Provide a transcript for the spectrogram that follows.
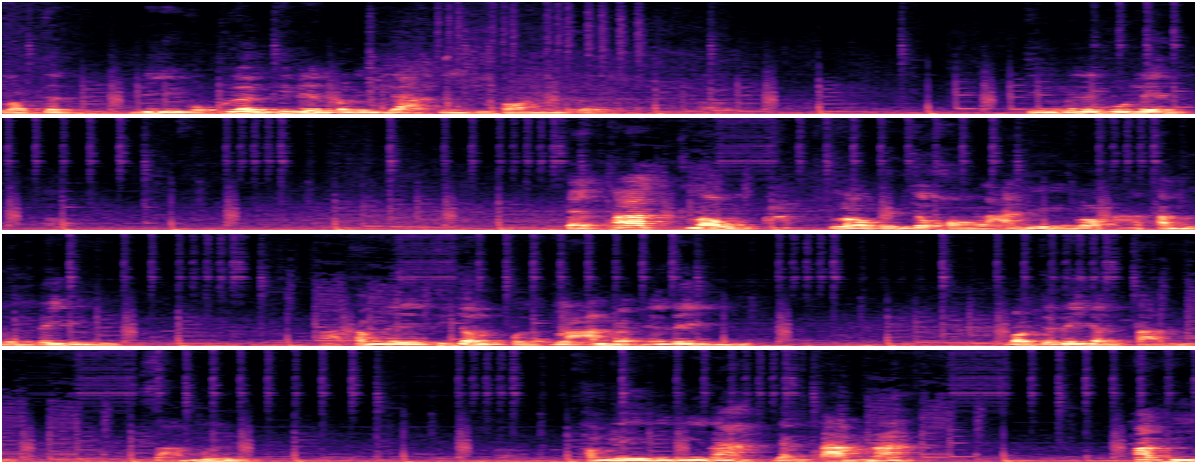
เราจะดีกว่าเพื่อนที่เรียนปริญญาตรีอยู่ตอนนี้เลย จริงไม่ได้พูดเล่น แต่ถ้าเราเราเป็นเจ้าของร้านเอง เราหาทำเลได้ดี หาทำเลที่จะเปิดร้านแบบนี้ได้ดี เราจะได้อย่างต่ำสามหมื่นทำเลดีๆนะ อย่างต่ำนะ ถ้าดี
